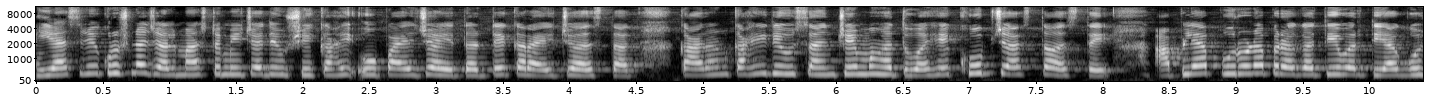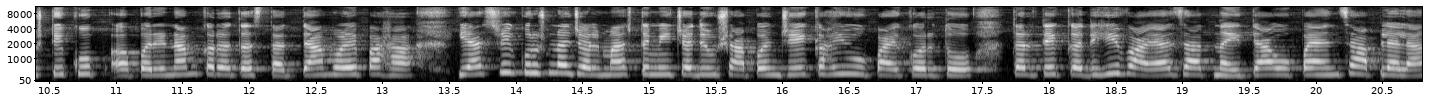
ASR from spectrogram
या श्रीकृष्ण जन्माष्टमीच्या दिवशी काही उपाय जे आहे तर ते करायचे असतात. कारण काही दिवसांचे महत्त्व हे खूप जास्त असते. आपल्या पूर्ण प्रगतीवरती या गोष्टी खूप परिणाम करत असतात. त्यामुळे पहा या श्रीकृष्ण जन्माष्टमीच्या दिवशी आपण जे काही उपाय करतो तर ते कधीही वाया जात नाही. त्या उपायांचा आपल्याला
